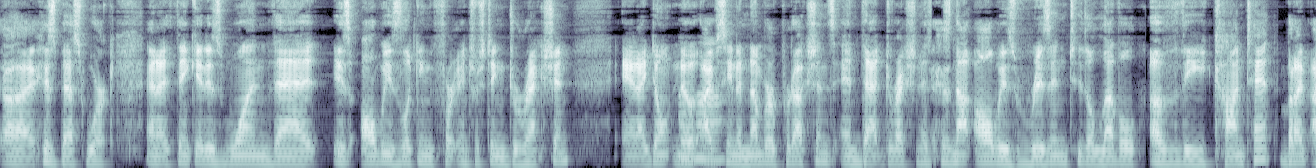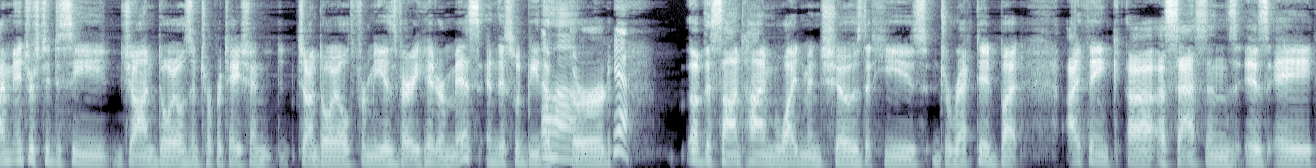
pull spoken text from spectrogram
uh, his best work and I think it is one that is always looking for interesting direction and I don't know. Uh-huh. I've seen a number of productions, and that direction has, has not always risen to the level of the content. But I'm, I'm interested to see John Doyle's interpretation. John Doyle, for me, is very hit or miss, and this would be the Uh-huh. third Yeah. of the Sondheim Weidman shows that he's directed. But I think uh, Assassins is a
